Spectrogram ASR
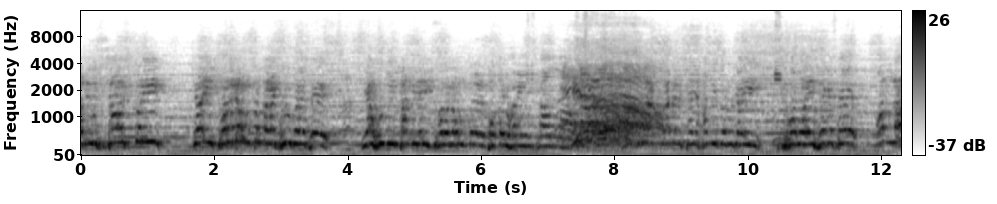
আমি বিশ্বাস করি যে এই ষড়যন্ত্র তারা শুরু করেছে ইয়াহুদি জাতির এই ষড়যন্ত্রের পতন হবে ইনশাআল্লাহ সেই হাদিস অনুযায়ী সময় এসে গেছে। আল্লাহ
